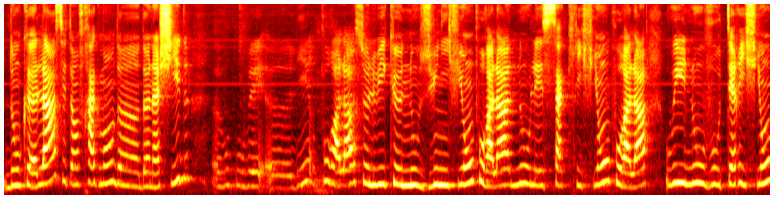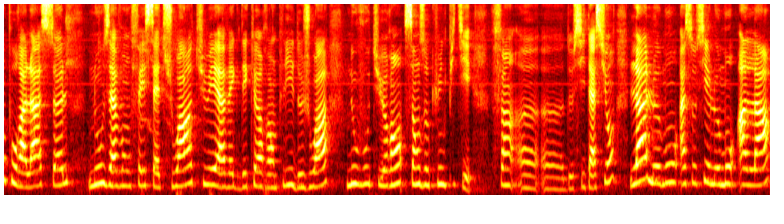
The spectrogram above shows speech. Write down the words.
Donc euh, là, c'est un fragment d'un achide vous pouvez euh, lire Pour Allah, celui que nous unifions, pour Allah, nous les sacrifions, pour Allah, oui, nous vous terrifions, pour Allah seul, nous avons fait cette joie, tuer avec des cœurs remplis de joie, nous vous tuerons sans aucune pitié. Fin euh, de citation. Là, le mot associé, le mot Allah,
